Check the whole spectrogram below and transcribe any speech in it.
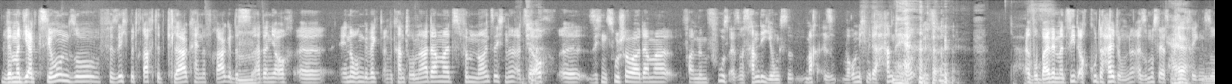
wenn man die Aktion so für sich betrachtet, klar, keine Frage, das Mhm. hat dann ja auch äh, Erinnerungen geweckt an Cantona damals, 95, ne, als Ja. ja auch äh, sich ein Zuschauer da mal, vor allem mit dem Fuß, also was haben die Jungs, mach, also warum nicht mit der Hand? Ja. Wobei, wenn man sieht, auch gute Haltung, ne? Also muss er erstmal Ja, hinkriegen. So.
